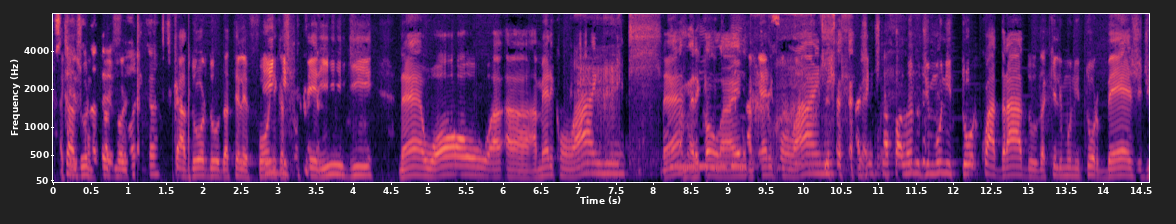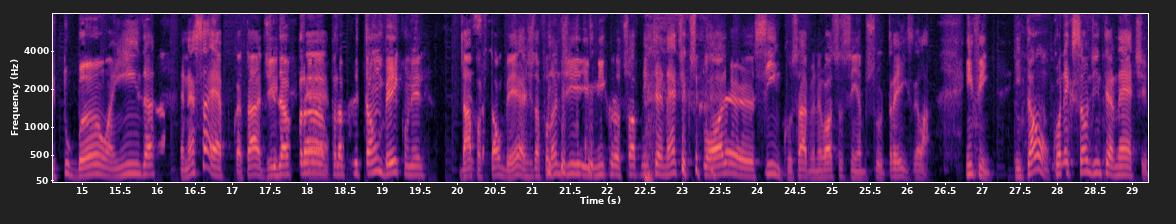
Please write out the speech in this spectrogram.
Escador da telefônica. Escador do, da telefônica, Superig, né? UOL, a, a American Online, né? American Online. American Online. A gente está falando de monitor quadrado, daquele monitor bege, de tubão ainda. É nessa época, tá? De, dá para é, fritar um bacon nele. Dá para fritar um bacon. A gente tá falando de Microsoft Internet Explorer 5, sabe? Um negócio assim, absurdo. 3, sei lá. Enfim, então, conexão de internet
